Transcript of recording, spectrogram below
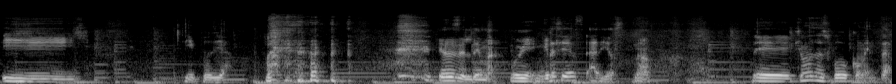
Y, y pues ya. Ese es el tema. Muy bien, gracias, adiós. No. Eh, ¿Qué más les puedo comentar?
